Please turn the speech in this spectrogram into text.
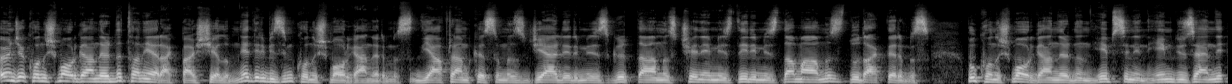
Önce konuşma organlarını tanıyarak başlayalım. Nedir bizim konuşma organlarımız? Diyafram kasımız, ciğerlerimiz, gırtlağımız, çenemiz, dilimiz, damağımız, dudaklarımız. Bu konuşma organlarının hepsinin hem düzenli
